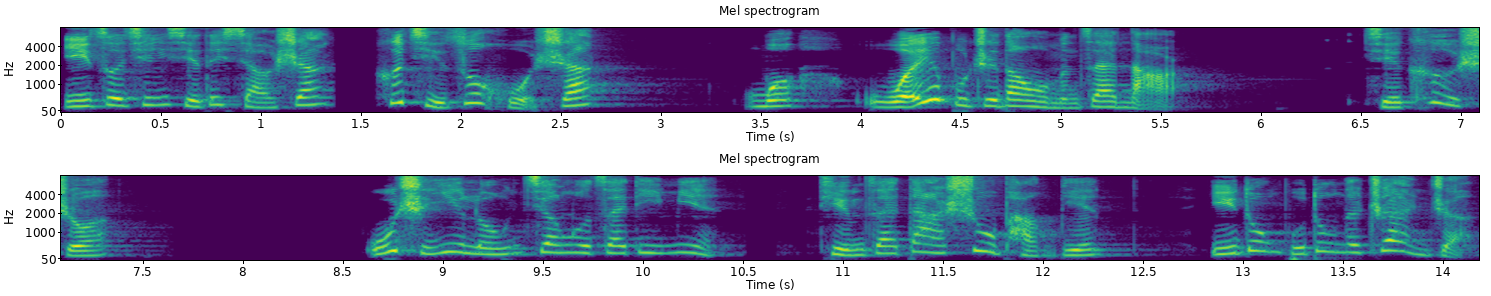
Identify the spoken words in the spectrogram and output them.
一座倾斜的小山和几座火山。我我也不知道我们在哪儿。杰克说：“无齿翼龙降落在地面，停在大树旁边，一动不动地站着。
